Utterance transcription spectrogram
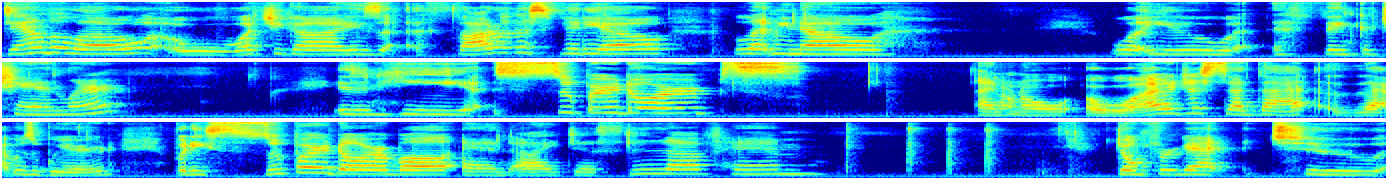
down below what you guys thought of this video. Let me know what you think of Chandler. Isn't he super adorbs? I don't know why I just said that. That was weird. But he's super adorable and I just love him. Don't forget to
